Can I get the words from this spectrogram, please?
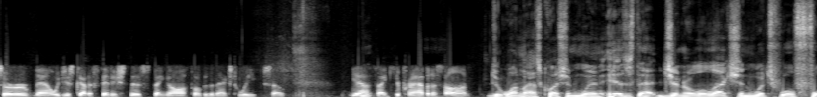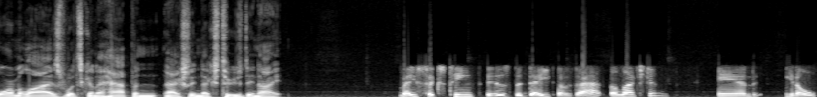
serve. Now we just got to finish this thing off over the next week. So, yeah, thank you for having us on. One last question. When is that general election, which will formalize what's going to happen actually next Tuesday night? May 16th is the date of that election. And, you know,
